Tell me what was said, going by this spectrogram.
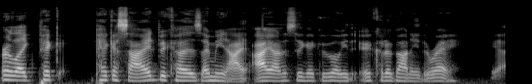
or like pick pick a side because I mean, I I honestly think it could go either it could have gone either way. yeah.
